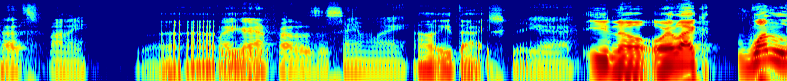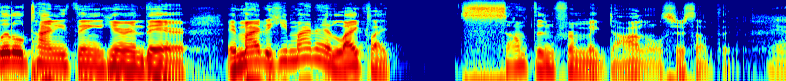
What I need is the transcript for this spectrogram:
That's funny. My grandfather was the same way. I'll eat the ice cream. Yeah. you know, or like one little tiny thing here and there. It might he might have liked like something from McDonald's or something. Yeah.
